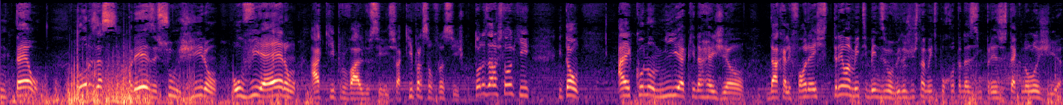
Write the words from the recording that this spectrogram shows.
Intel, todas essas empresas surgiram ou vieram aqui para o Vale do Silício, aqui para São Francisco. Todas elas estão aqui. Então, a economia aqui na região da Califórnia é extremamente bem desenvolvida justamente por conta das empresas de tecnologia.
